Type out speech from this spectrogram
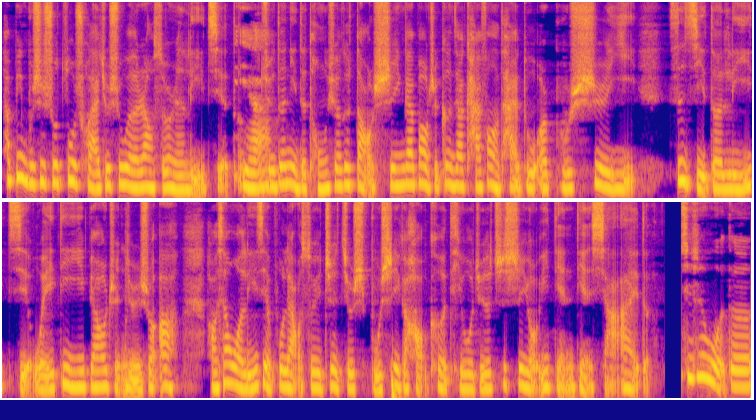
它并不是说做出来就是为了让所有人理解的。觉得你的同学和导师应该抱着更加开放的态度，而不是以自己的理解为第一标准。就是说啊，好像我理解不了，所以这就是不是一个好课题。我觉得这是有一点点狭隘的。其实我的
